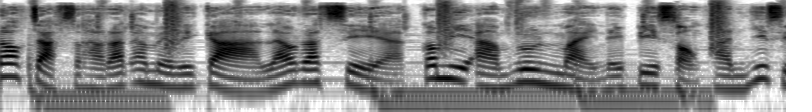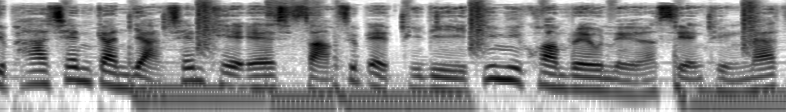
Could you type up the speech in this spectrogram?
นอกจากสหรัฐอเมริกาแล้วรัสเซียก็มีอาร์มรุ่นใหม่ในปี 2025 เช่นกันอย่างเช่น KH-31PD ที่มีความเร็วเหนือเสียงถึง Mach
